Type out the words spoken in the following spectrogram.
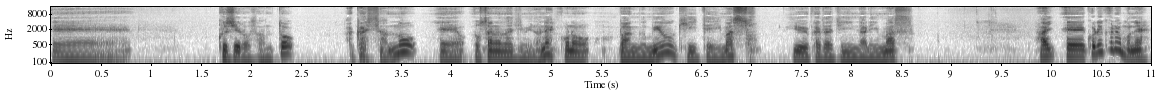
えー、釧路さんと明石さんの、えー、幼なじみのね、この番組を聞いていますという形になります。はい、えー、これからもね、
